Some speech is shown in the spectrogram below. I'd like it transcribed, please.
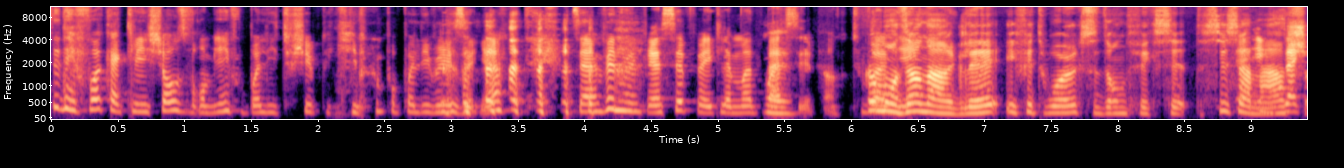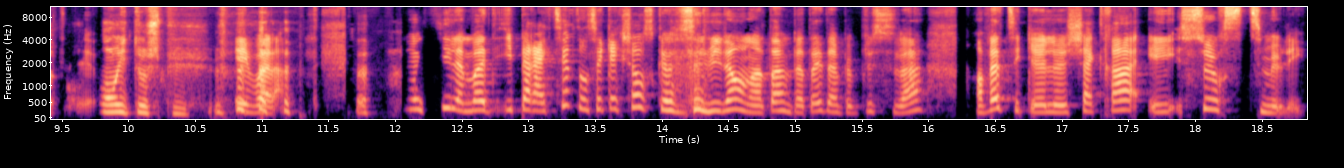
sais, des fois, quand les choses vont bien, il ne faut pas les toucher pour ne pas les briser. Hein. C'est un peu le même principe avec le mode passif. Comme on dit en anglais, if it works, don't fix it. Si ça marche, on y touche plus. Et voilà. aussi le mode hyperactif. Donc, c'est quelque chose que celui-là, on entend peut-être un peu plus souvent. En fait, c'est que le chakra est surstimulé.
